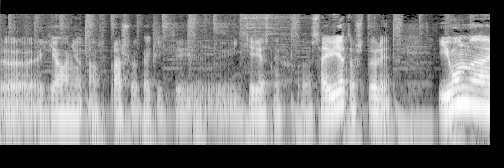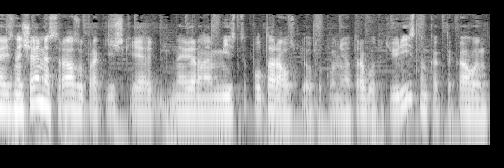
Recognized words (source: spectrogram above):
э, я у него там спрашиваю каких-то интересных э, советов, что ли. И он э, изначально сразу, практически, я, наверное, месяца полтора успел только у него отработать юристом как таковым.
